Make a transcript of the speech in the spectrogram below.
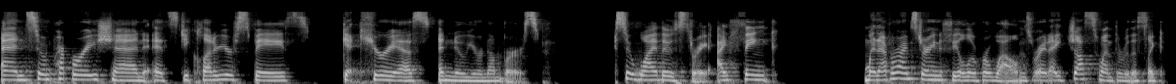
And so in preparation, it's declutter your space, get curious, and know your numbers. So why those three? I think whenever I'm starting to feel overwhelmed, right? I just went through this like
